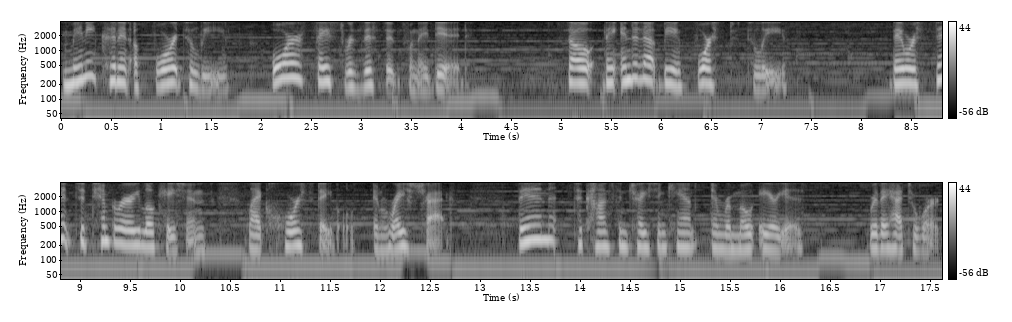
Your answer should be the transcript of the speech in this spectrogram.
many couldn't afford to leave or faced resistance when they did. So they ended up being forced to leave. They were sent to temporary locations like horse stables and racetracks, then to concentration camps in remote areas where they had to work.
